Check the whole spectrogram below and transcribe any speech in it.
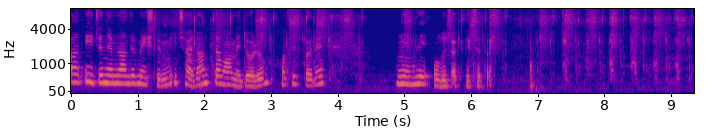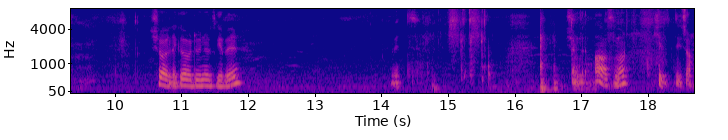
Ben iyice nemlendirme işlemimi içeriden devam ediyorum. Hafif böyle nemli olacak peçete. Şöyle gördüğünüz gibi. Evet. Şimdi ağzını kilitleyeceğim.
